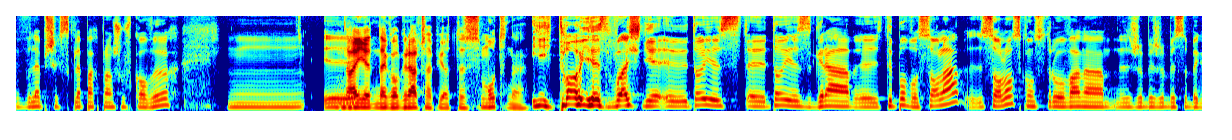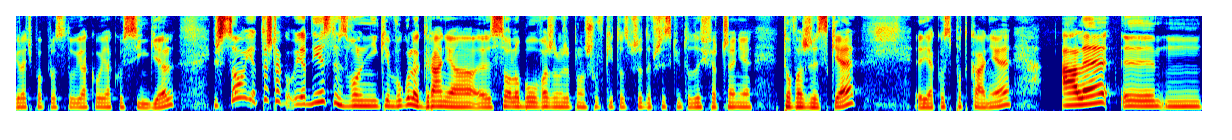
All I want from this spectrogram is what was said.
w lepszych sklepach planszówkowych. Mm, y, Na jednego gracza, Piotr, to jest smutne. I to jest właśnie, y, to jest, y, to jest gra typowo sola, solo, skonstruowana, żeby, żeby sobie grać po prostu jako, jako singiel. Wiesz co, ja też tak, ja nie jestem zwolennikiem w ogóle grania solo, bo uważam, że planszówki to jest przede wszystkim to doświadczenie towarzyskie, jako spotkanie, ale... y, mm,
